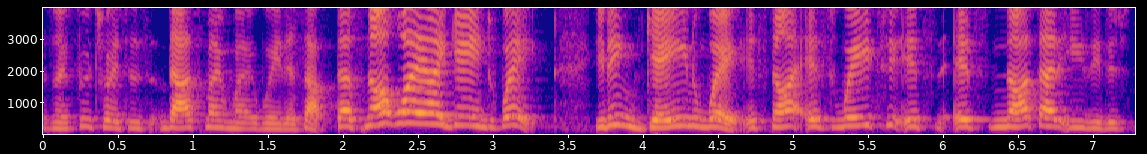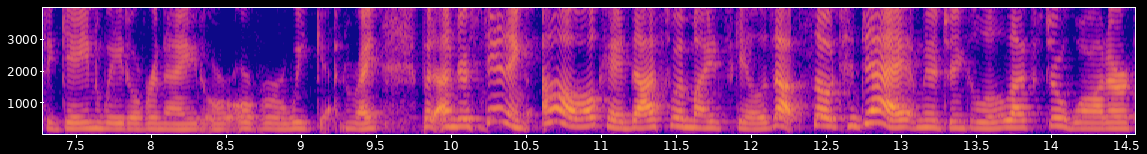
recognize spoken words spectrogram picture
as my food choices. That's my my weight is up. That's not why I gained weight. You didn't gain weight. It's not. It's way too. It's it's not that easy to just to gain weight overnight or over a weekend, right? But understanding, oh, okay, that's when my scale is up. So today I'm going to drink a little extra water.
